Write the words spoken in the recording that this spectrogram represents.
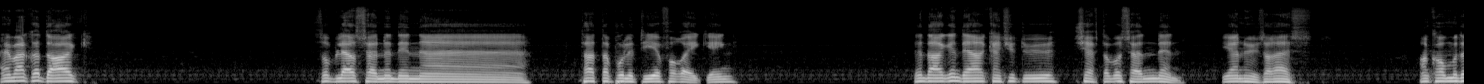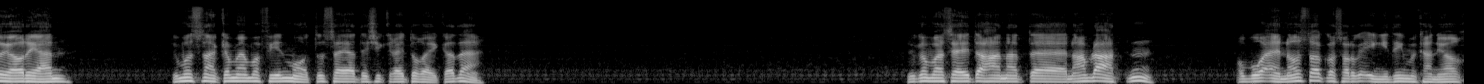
en vakker dag så blir sønnen din eh, tatt av politiet for røyking. Den dagen der kan ikke du kjefte på sønnen din, gi han husarrest. Han kommer til å gjøre det igjen. Du må snakke med ham på fin måte og si at det er ikke greit å røyke det. Du kan bare si til han at uh, når han blir 18 og bor ennå hos dere, så har dere ingenting vi kan gjøre.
